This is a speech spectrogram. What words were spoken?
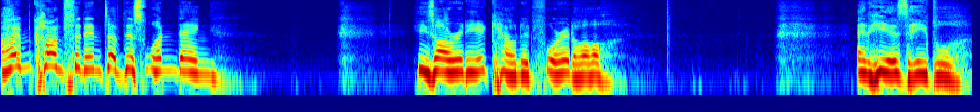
I'm confident of this one thing. He's already accounted for it all. And He is able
